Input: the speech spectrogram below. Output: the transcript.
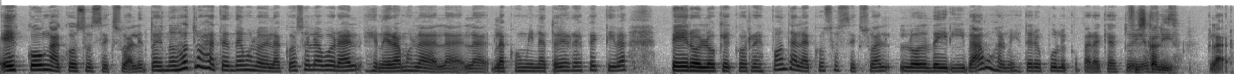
es con acoso sexual. Entonces, nosotros atendemos lo del acoso laboral, generamos la, la, la combinatoria respectiva, pero lo que corresponde al acoso sexual lo derivamos al Ministerio Público para que actúe Fiscalía. de oficio. Claro,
